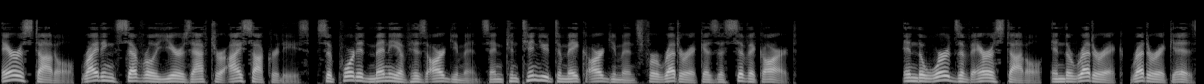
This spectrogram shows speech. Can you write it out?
Aristotle, writing several years after Isocrates, supported many of his arguments and continued to make arguments for rhetoric as a civic art. In the words of Aristotle, in the rhetoric, rhetoric is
